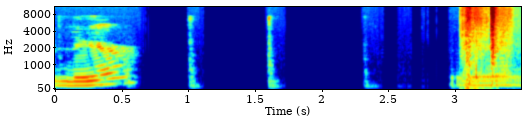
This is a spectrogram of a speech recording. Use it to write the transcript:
Druut. Leer. Leer.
